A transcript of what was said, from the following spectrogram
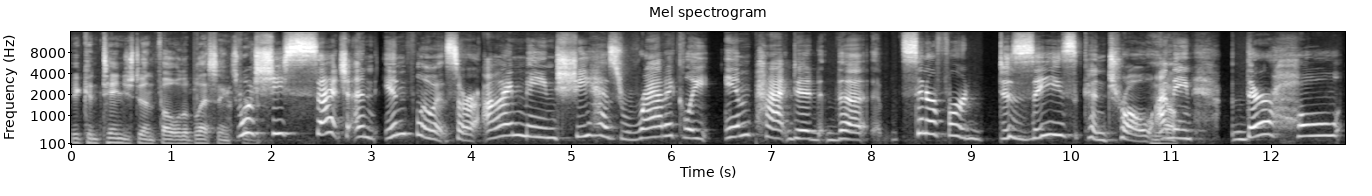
it continues to unfold the blessings. for- Well, she's such an influencer. I mean, she has radically impacted the Center for Disease Control. I mean, their whole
